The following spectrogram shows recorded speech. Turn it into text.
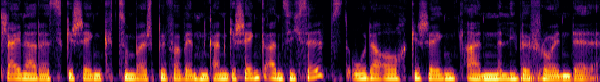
kleineres Geschenk zum Beispiel verwenden kann. Geschenk an sich selbst oder auch Geschenk an liebe Freunde.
